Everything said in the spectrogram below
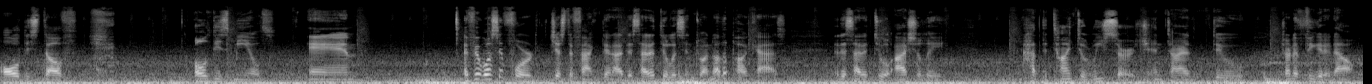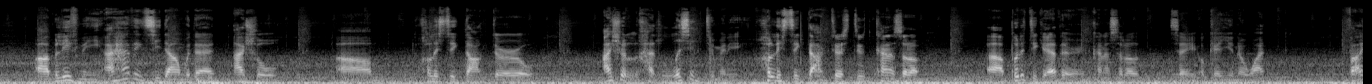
all this stuff, all these meals. And if it wasn't for just the fact that I decided to listen to another podcast, I decided to actually have the time to research and try to try to figure it out. Uh, believe me, I haven't sit down with that actual um, holistic doctor or I should have listened to many holistic doctors to kind of sort of uh, put it together and kind of sort of say, okay, you know what? If I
